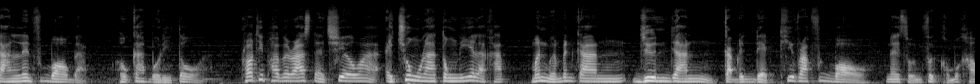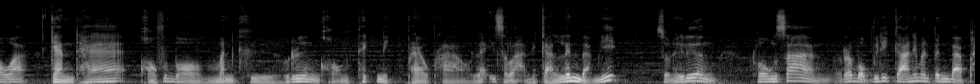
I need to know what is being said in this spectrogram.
การเล่นฟุตบอลแบบโฮกาโบนิโตเพราะที่พาเวรัสเนี่ยเชื่อว่าไอ้ช่วงเวลาตรงนี้แหละครับ มันเหมือนเป็นการยืนยันกับเด็กๆ ที่รักฟุตบอล ในศูนย์ฝึกของพวกเขาว่า แก่นแท้ของฟุตบอลมันคือเรื่องของเทคนิคแพรวๆและอิสระในการเล่นแบบนี้ ส่วนในเรื่อง โครงสร้างระบบวิธีการที่มันเป็นแบบแผ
